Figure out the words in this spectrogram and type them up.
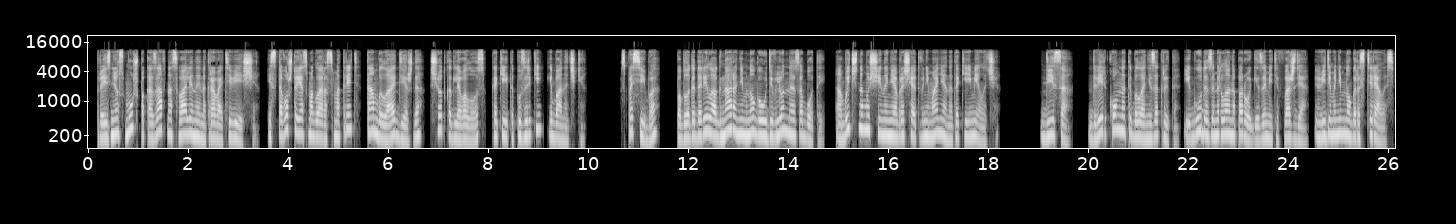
– произнес муж, показав на сваленные на кровати вещи. Из того, что я смогла рассмотреть, там была одежда, щетка для волос, какие-то пузырьки и баночки. «Спасибо», – поблагодарила Агнара, немного удивленная заботой. Обычно мужчины не обращают внимания на такие мелочи. «Диса!» Дверь комнаты была не закрыта, и Гуда замерла на пороге, заметив вождя. Видимо, немного растерялась.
